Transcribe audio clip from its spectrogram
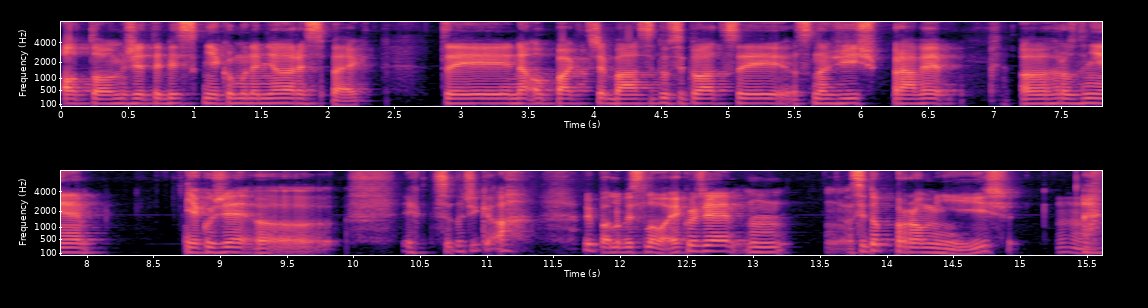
o tom, že ty bys k někomu neměl respekt. Ty naopak třeba si tu situaci snažíš právě uh, hrozně jakože, uh, jak se to říká, vypadlo by slovo, jakože mm, si to promíš, mm-hmm.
